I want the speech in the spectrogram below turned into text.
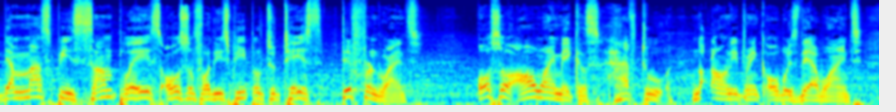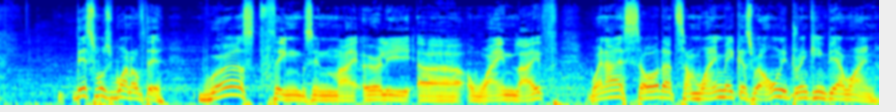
There must be some place also for these people to taste different wines also our winemakers have to not only drink always their wines. This was one of the worst things in my early uh, wine life when I saw that some winemakers were only drinking their wine.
